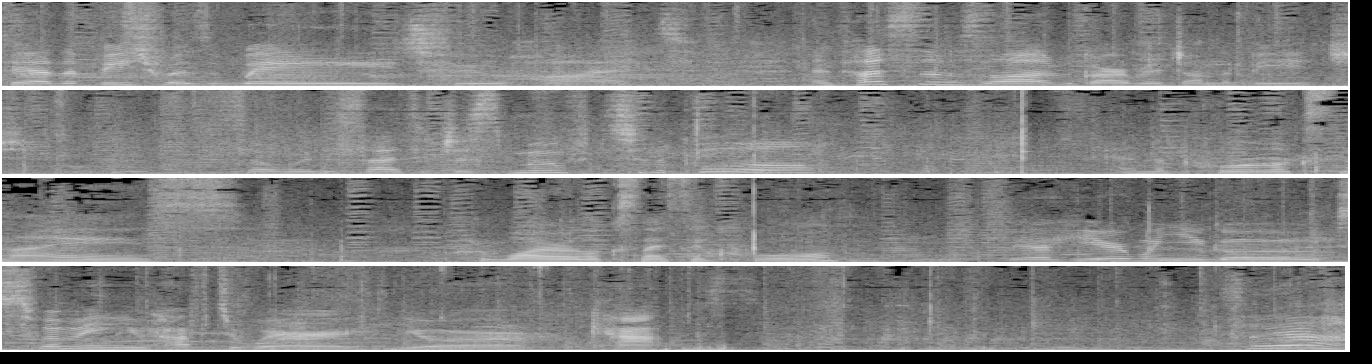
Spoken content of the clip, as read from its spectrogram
So yeah, the beach was way too hot. And plus there was a lot of garbage on the beach. So we decided to just move to the pool. And the pool looks nice. The water looks nice and cool. So yeah, here when you go swimming, you have to wear your caps. So yeah,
